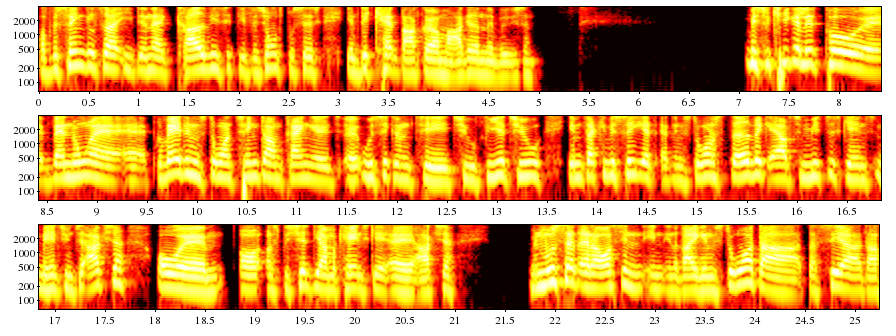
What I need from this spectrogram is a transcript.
og forsinkelser i den her gradvise deflationsproces, jamen det kan bare gøre markedet nervøse. Hvis vi kigger lidt på, øh, hvad nogle af private investorer tænker omkring øh, øh, udsigterne til 2024, jamen der kan vi se, at, at investorerne stadigvæk er optimistiske med hensyn til aktier, og, og, og specielt de amerikanske aktier. Men modsat er der også en, en, en række investorer, der, der, ser, der, er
